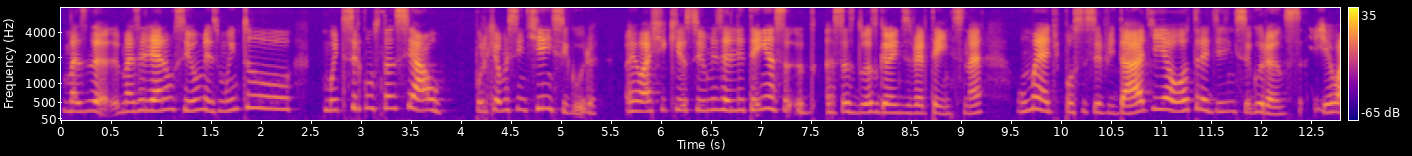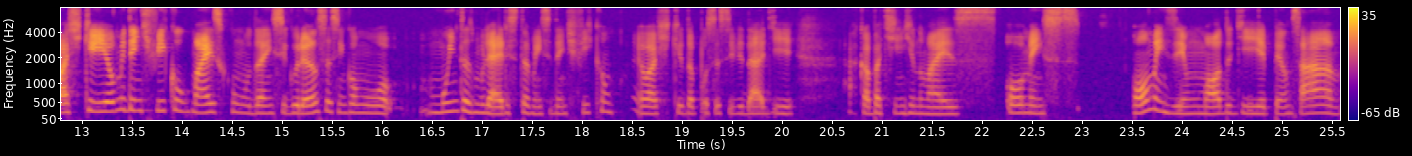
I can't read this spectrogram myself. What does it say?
mas, mas ele era um ciúmes muito, muito circunstancial, porque eu me sentia insegura eu acho que os filmes ele tem essa, essas duas grandes vertentes, né? Uma é de possessividade e a outra é de insegurança. E eu acho que eu me identifico mais com o da insegurança, assim como muitas mulheres também se identificam. Eu acho que o da possessividade acaba atingindo mais homens homens e um modo de pensar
